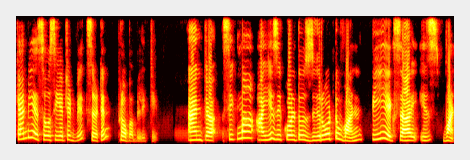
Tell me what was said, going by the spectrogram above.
can be associated with certain probability. And uh, sigma i is equal to 0 to 1 pxi is 1.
